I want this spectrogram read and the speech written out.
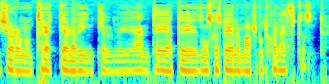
kör de någon trött jävla vinkel med NT att de ska spela en match mot Skellefteå och sånt där.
